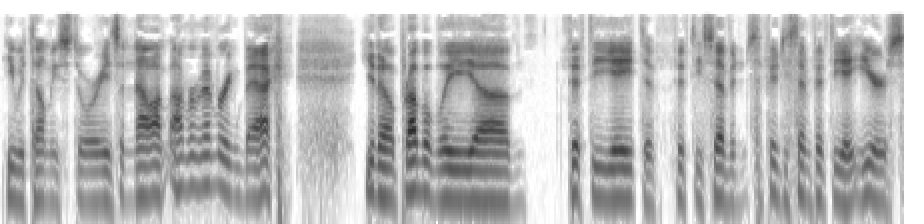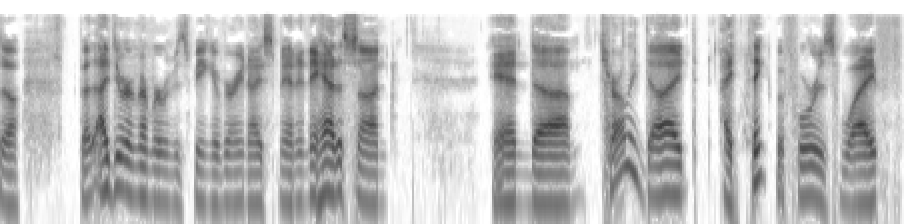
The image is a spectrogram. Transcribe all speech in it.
he would tell me stories. And now I'm, I'm remembering back, you know, probably um, 58 to 57, 57, 58 years. So, but I do remember him as being a very nice man. And they had a son, and um, Charlie died, I think, before his wife.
